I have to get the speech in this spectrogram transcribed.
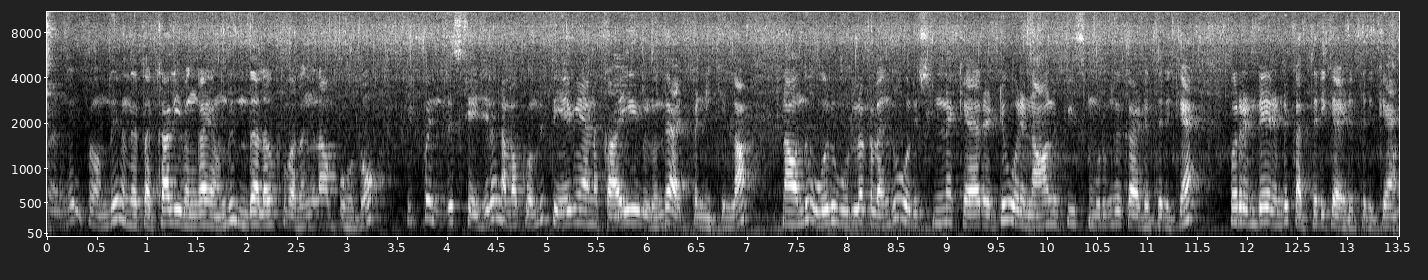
பாருங்க இப்போ வந்து இந்த தக்காளி வெங்காயம் வந்து இந்த அளவுக்கு வதங்கினா போதும். இப்போ இந்த ஸ்டேஜில் நமக்கு வந்து தேவையான காய்கறிகள் வந்து ஆட் பண்ணிக்கலாம். நான் வந்து ஒரு உருளைக்கிழங்கு ஒரு சின்ன கேரட்டு ஒரு நாலு பீஸ் முருங்கைக்காய் எடுத்திருக்கேன். ஒரு ரெண்டே ரெண்டு கத்திரிக்காய் எடுத்திருக்கேன்.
